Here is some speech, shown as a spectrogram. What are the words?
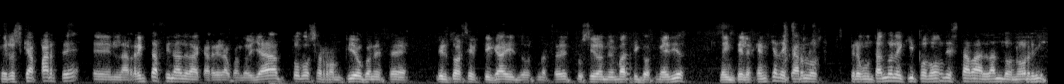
pero es que aparte, en la recta final de la carrera, cuando ya todo se rompió con ese Virtual Safety Car y los Mercedes pusieron neumáticos medios, la inteligencia de Carlos preguntando al equipo dónde estaba Lando Norris,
